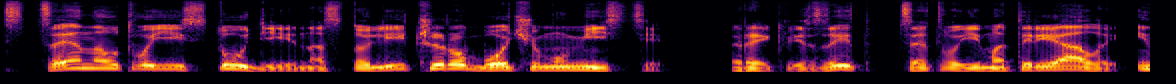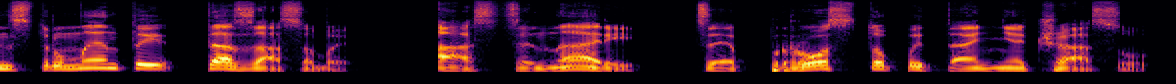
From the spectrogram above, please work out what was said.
сцена у твоїй студії, на столі чи робочому місці. Реквізит це твої матеріали, інструменти та засоби, а сценарій це просто питання часу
